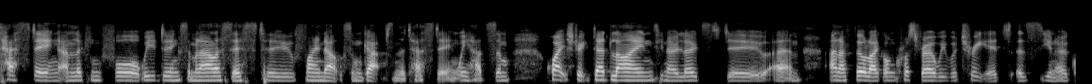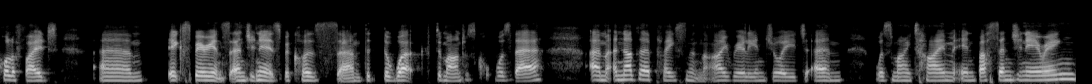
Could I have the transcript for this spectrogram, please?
testing and looking for we were doing some analysis to find out some gaps in the testing we had some quite strict deadlines you know loads to do um, and i feel like on crossrail we were treated as you know qualified um, experienced engineers because um, the, the work demand was was there. Um, another placement that I really enjoyed um, was my time in bus engineering,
